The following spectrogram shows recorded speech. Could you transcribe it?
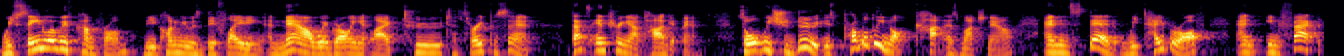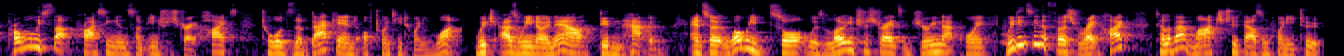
we've seen where we've come from, the economy was deflating, and now we're growing at like 2 to 3%, that's entering our target band. So what we should do is probably not cut as much now, and instead we taper off and in fact, probably start pricing in some interest rate hikes towards the back end of 2021, which as we know now, didn't happen. And so what we saw was low interest rates during that point. We didn't see the first rate hike till about March 2022.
